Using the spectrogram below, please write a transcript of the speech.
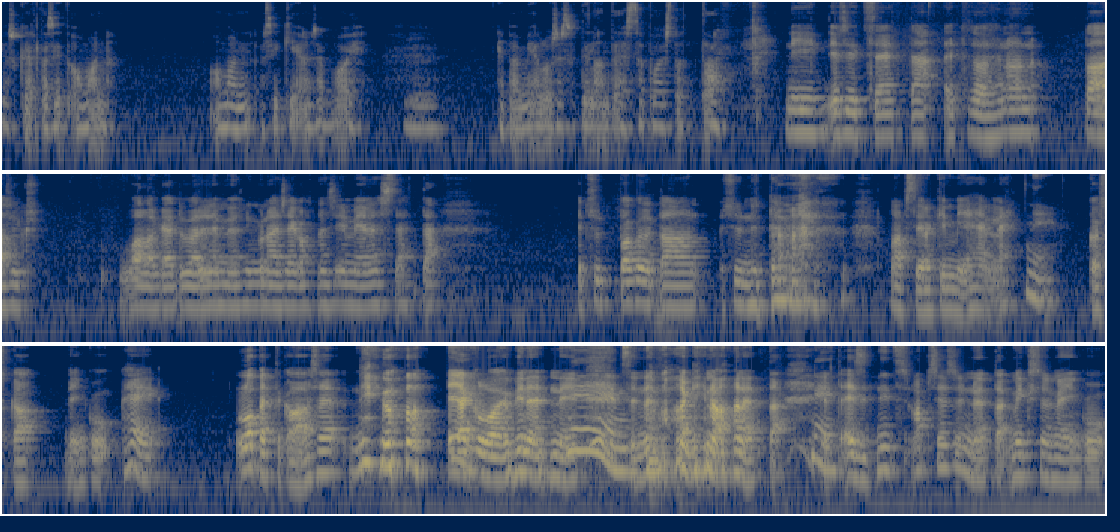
Jos kertasit oman, oman sikiönsä voi Mm. epämieluisessa tilanteessa poistottaa. Niin, ja sitten se, että, että toihan on taas yksi vallankäytöväline myös niin naisia kohtaan siinä mielessä, että, että sut pakotetaan synnyttämään lapsi jollekin miehelle. Niin. Koska niin kuin, hei, lopettakaa se niin kuin, ejakuloiminen niin, Niin. sinne vaginaan, että, Niin. että ei sit niitä lapsia synny, että miksi se niin kuin,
